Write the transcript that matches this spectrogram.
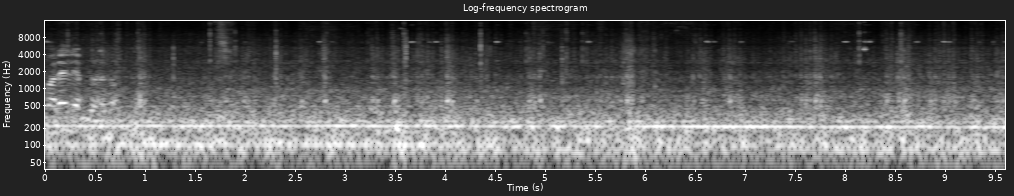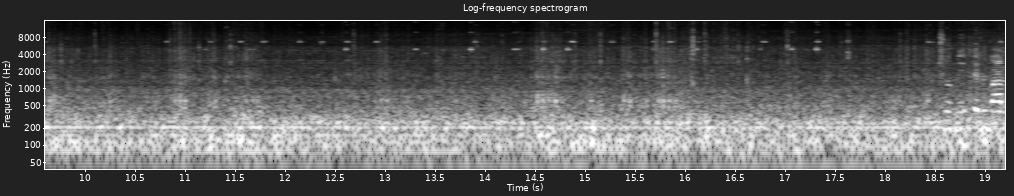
พอได้เรียบอยู่แล้วครับช่วงนี้เป็นวัน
